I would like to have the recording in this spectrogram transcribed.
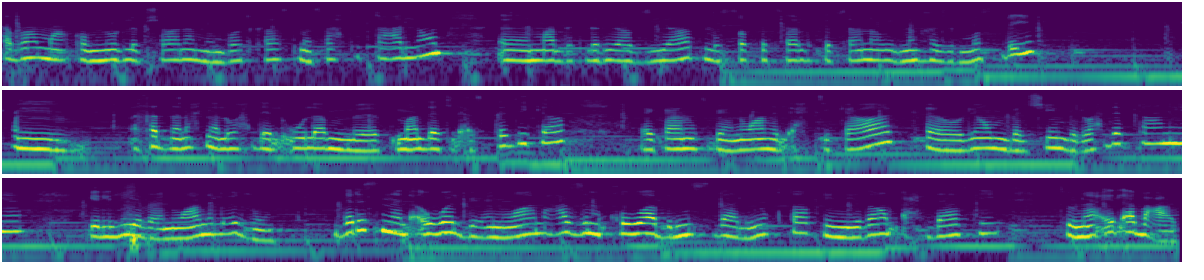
مرحبا معكم نور البشارة من بودكاست مساحة التعلم. آه، مادة الرياضيات للصف الثالث الثانوي المنهج المصري. أخذنا نحن الوحدة الأولى في مادة الأستاتيكا آه، كانت بعنوان الاحتكاك. آه، واليوم مبلشين بالوحدة الثانية اللي هي بعنوان العزوم. درسنا الأول بعنوان عزم قوة بالنسبة لنقطة في نظام أحداثي ثنائي الأبعاد.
